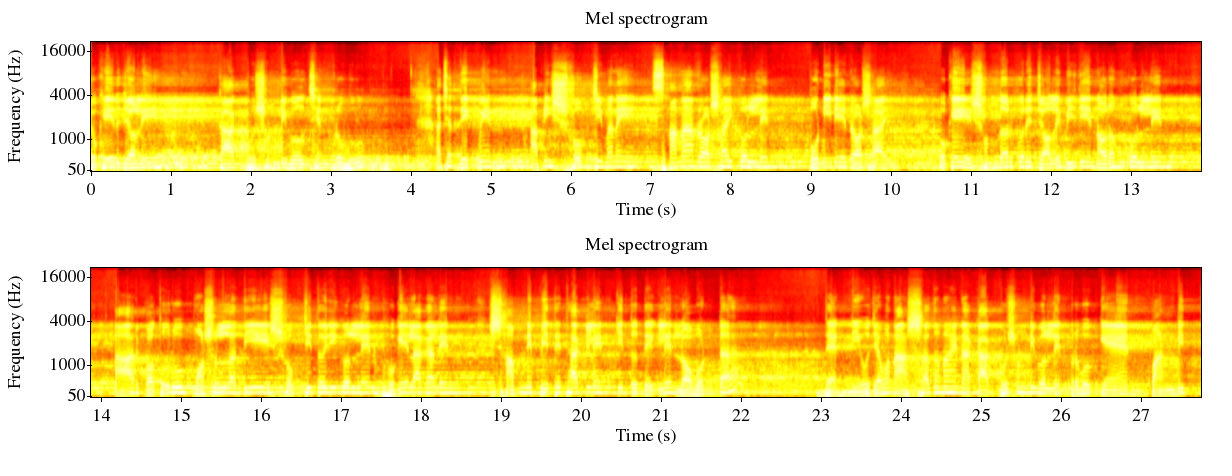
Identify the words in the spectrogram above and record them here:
চোখের জলে কাক ভূষণ্ডী বলছেন, প্রভু আচ্ছা দেখবেন আপনি সবজি মানে ছানার রসাই করলেন, পনিরের রসাই, ওকে সুন্দর করে জলে ভিজিয়ে নরম করলেন, আর কত রূপ মশলা দিয়ে সবজি তৈরি করলেন, ভোগে লাগালেন, সামনে পেতে থাকলেন, কিন্তু দেখলেন লবণটা দেননি। ও যেমন আস্বাদন হয় না কাকভূষণী বললেন, প্রভু, জ্ঞান, পাণ্ডিত্য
